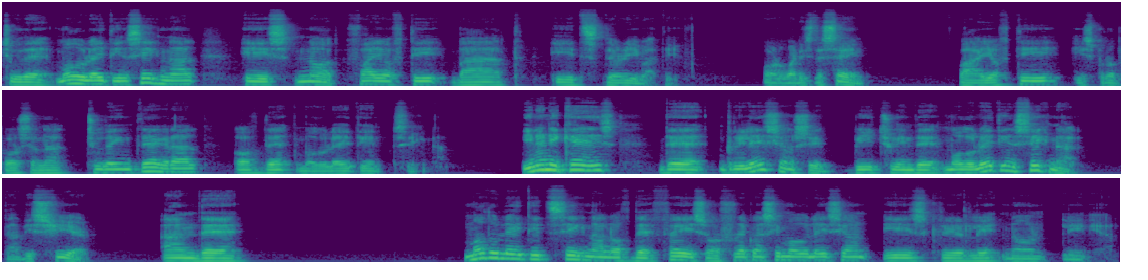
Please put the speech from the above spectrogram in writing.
to the modulating signal is not phi of t, but its derivative, or what is the same. Phi of t is proportional to the integral of the modulating signal. In any case, the relationship between the modulating signal, that is here, and the modulated signal of the phase or frequency modulation is clearly non-linear.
